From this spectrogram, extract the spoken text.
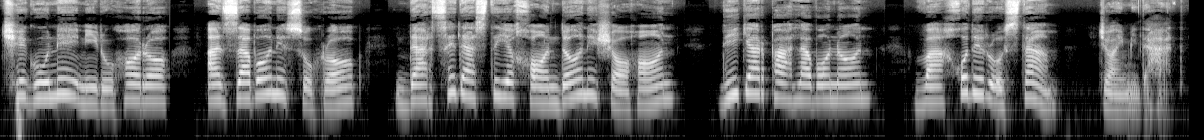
چگونه نیروها را از زبان سهراب در سه دسته خاندان شاهان دیگر پهلوانان و خود رستم جای می دهد.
